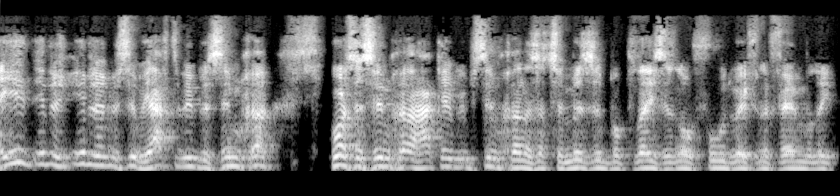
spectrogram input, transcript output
You have to be besimcha. What's a simcha? How can you be besimcha in such a miserable place? There's no food away from the family.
